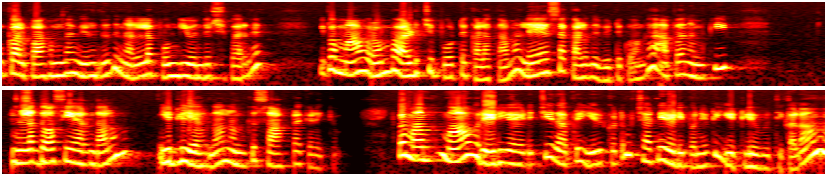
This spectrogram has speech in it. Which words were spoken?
முக்கால் பாகம் தான் இருந்தது. நல்லா பொங்கி வந்துருச்சு பாருங்கள் இப்போ மாவு ரொம்ப அடித்து போட்டு கலக்காமல் லேசாக கலந்து விட்டுக்குவாங்க அப்போ நமக்கு நல்லா தோசையாக இருந்தாலும் இட்லியாக இருந்தாலும் நமக்கு சாஃப்டாக கிடைக்கும். இப்போ நமக்கு மாவு ரெடி ஆகிடுச்சு இது அப்படியே இருக்கட்டும். சட்னி ரெடி பண்ணிவிட்டு இட்லி ஊற்றிக்கலாம்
